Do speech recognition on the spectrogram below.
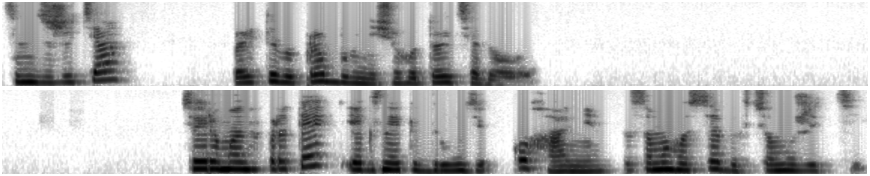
Сенс життя пройти випробування, що готується долею. Цей роман про те, як знайти друзів, кохання та самого себе в цьому житті.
